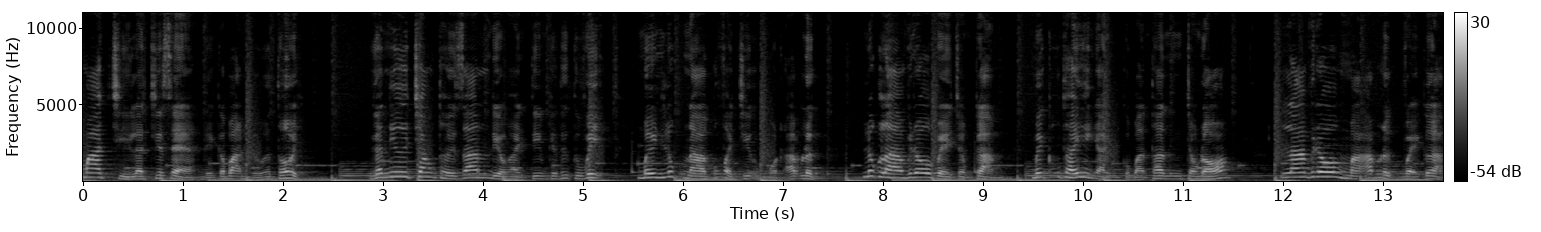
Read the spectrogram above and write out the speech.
mà chỉ là chia sẻ để các bạn hiểu hơn thôi. Gần như trong thời gian điều hành team kiến thức thú vị, mình lúc nào cũng phải chịu một áp lực. Lúc làm video về trầm cảm, mình cũng thấy hình ảnh của bản thân trong đó. Làm video mà áp lực vậy cơ à?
